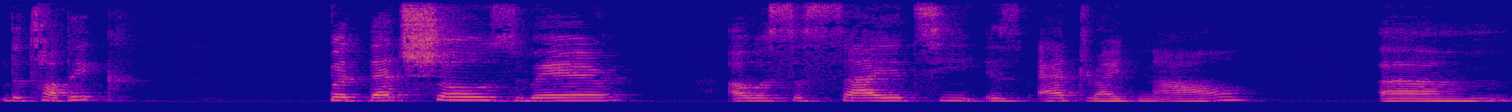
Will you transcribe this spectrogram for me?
the topic but that shows where our society is at right now um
